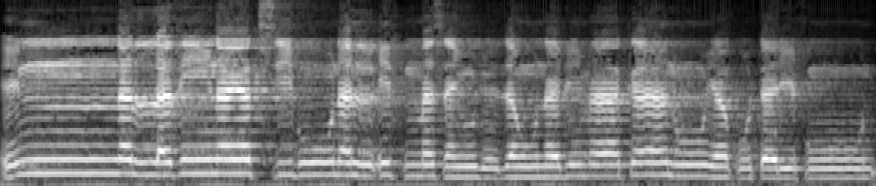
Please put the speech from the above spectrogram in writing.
ان الذين يكسبون الاثم سيجزون بما كانوا يقترفون.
